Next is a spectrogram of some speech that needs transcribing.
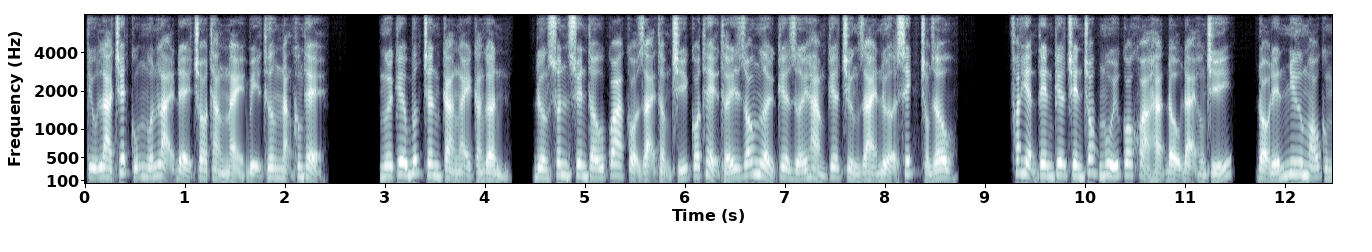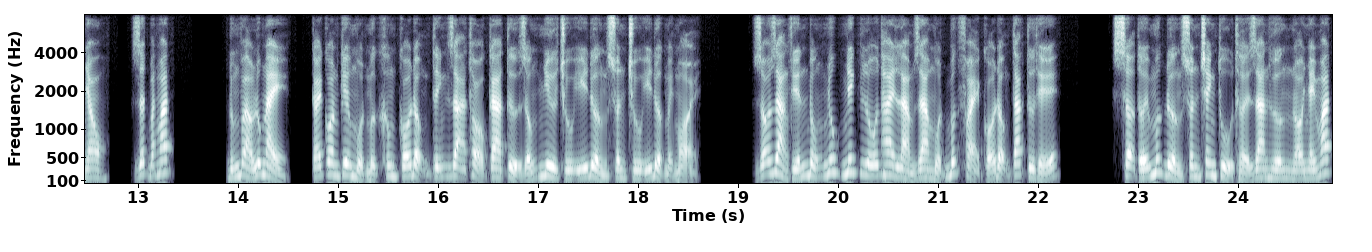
Tiểu là chết cũng muốn lại để cho thằng này bị thương nặng không thể. Người kia bước chân càng ngày càng gần, Đường Xuân xuyên thấu qua cỏ dại thậm chí có thể thấy rõ người kia dưới hàm kia trường dài nửa xích trồng dâu. Phát hiện tên kia trên chóp mũi có quả hạt đậu đại hồng chí, đỏ đến như máu cùng nhau, rất bắt mắt. Đúng vào lúc này, cái con kia một mực không có động tĩnh dã thỏ ca tử giống như chú ý Đường Xuân chú ý được mệt mỏi. Rõ ràng phiến bụng nhúc nhích lỗ thai làm ra một bức phải có động tác tư thế. Sợ tới mức Đường Xuân tranh thủ thời gian hướng nó nháy mắt,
